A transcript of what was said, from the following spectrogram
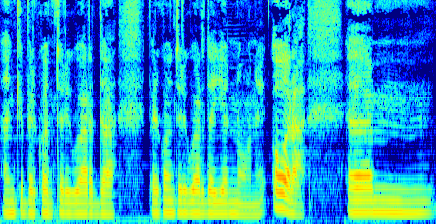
anche per quanto riguarda per quanto riguarda Iannone. Ora um,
